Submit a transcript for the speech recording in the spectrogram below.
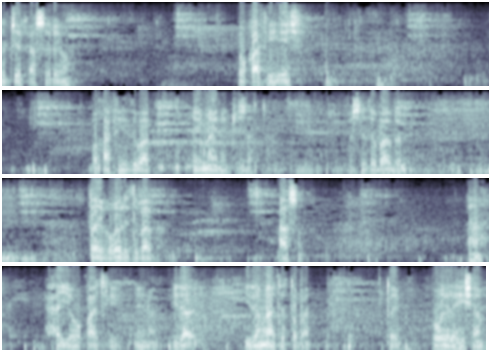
جاك عصير أيوه. وقع فيه إيش؟ وقع فيه ذباب. أي ما ينجس بس الذباب طيب غير الذباب. عاصم. ها؟ حية وقعت فيه. اي نعم. إذا إذا ماتت طبعا. طيب وغير هشام.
